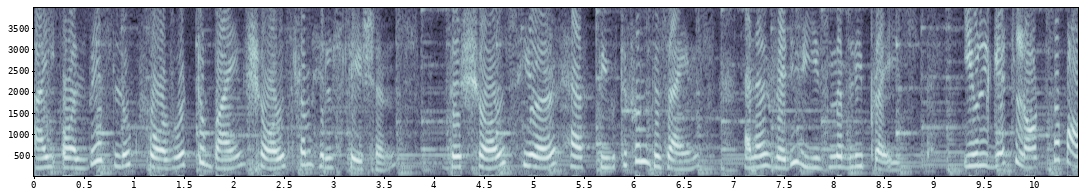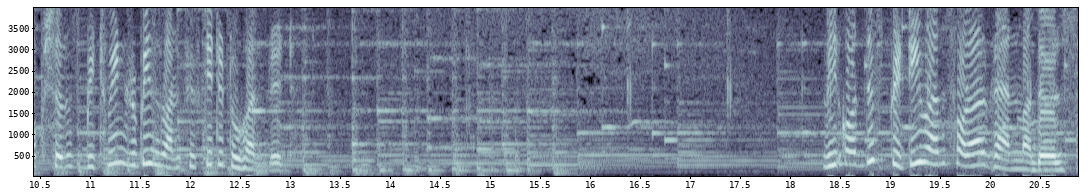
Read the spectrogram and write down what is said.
I always look forward to buying shawls from hill stations. The shawls here have beautiful designs and are very reasonably priced. You will get lots of options between rupees 150 to 200. We got these pretty ones for our grandmothers.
